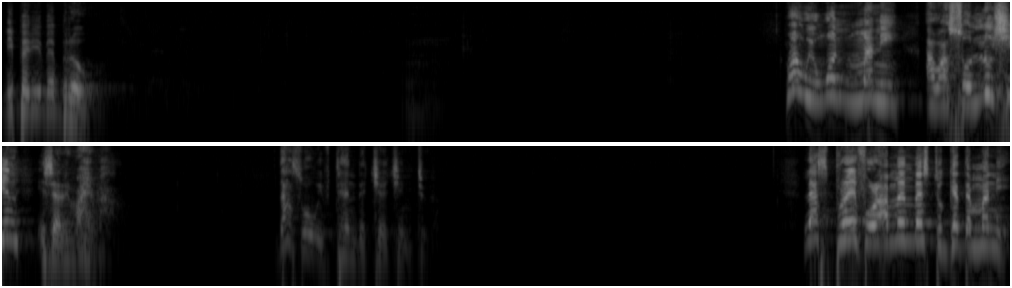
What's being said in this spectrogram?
nipa bi bɛbrɛ o when we want money our solution is a revival that's what we've turned the church into. Let's pray for our members to get the money.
